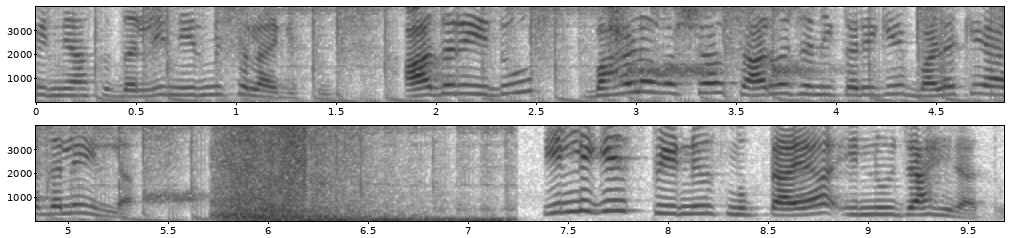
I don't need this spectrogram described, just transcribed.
ವಿನ್ಯಾಸದಲ್ಲಿ ನಿರ್ಮಿಸಲಾಗಿತ್ತು. ಆದರೆ ಇದು ಬಹಳ ವರ್ಷ ಸಾರ್ವಜನಿಕರಿಗೆ ಬಳಕೆಯಾಗಲೇ ಇಲ್ಲ. ಇಲ್ಲಿಗೆ ಸ್ಪೀಡ್ ನ್ಯೂಸ್ ಮುಕ್ತಾಯ. ಇನ್ನು ಜಾಹೀರಾತು.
